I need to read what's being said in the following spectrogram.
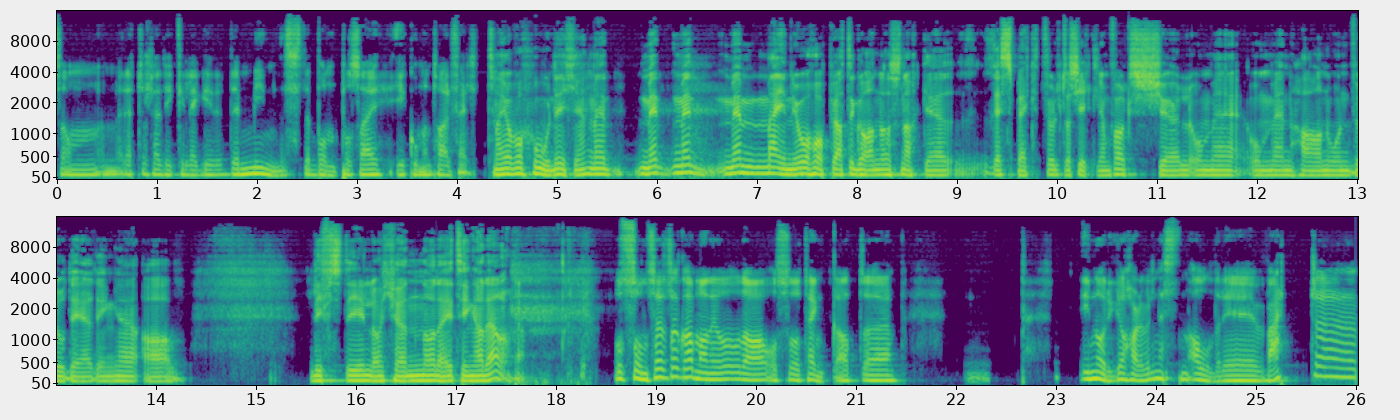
som rett og slett ikke legger det minste bånd på seg i kommentarfelt. Nei, overhodet ikke. Vi, vi, vi, vi mener jo og håper jo at det går an å snakke respektfullt og skikkelig om folk, selv om, om en har noen vurderinger av livsstil og kjønn og de tinga der, da. Og sånn sett så kan man jo da også tenke at uh, i Norge har det vel nesten aldri vært eh,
